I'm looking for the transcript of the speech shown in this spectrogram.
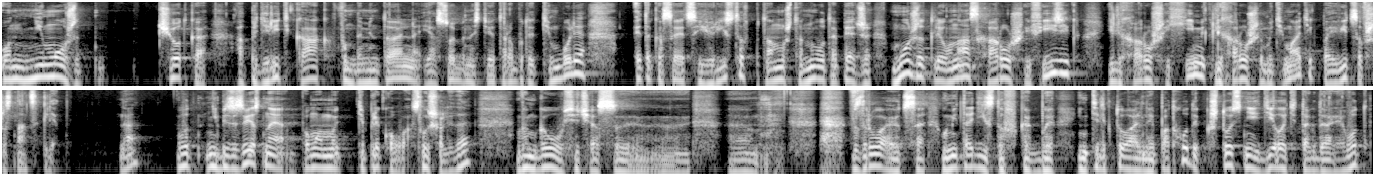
он не может четко определить, как фундаментально и особенности это работает. Тем более это касается юристов, потому что, ну вот опять же, может ли у нас хороший физик или хороший химик или хороший математик появиться в 16 лет? Да? Вот небезызвестная, по-моему, Теплякова, слышали, да? В МГУ сейчас э, э, взрываются у методистов как бы интеллектуальные подходы, что с ней делать и так далее. Вот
